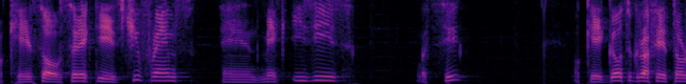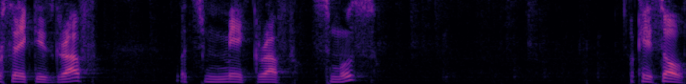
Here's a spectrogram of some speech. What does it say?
Okay, so select these keyframes and make easies. Let's see. Okay, go to graph editor, select this graph. Let's make graph smooth. Okay, so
